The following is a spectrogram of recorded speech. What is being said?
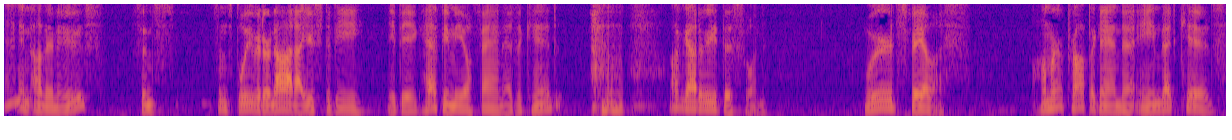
And in other news, since since believe it or not, I used to be a big Happy Meal fan as a kid, I've got to read this one. Words fail us. Hummer propaganda aimed at kids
